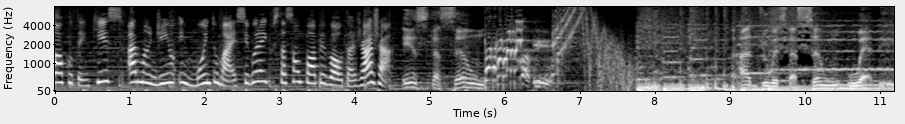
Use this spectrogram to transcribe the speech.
Bloco tem Kiss, Armandinho e muito mais. Segura aí que o Estação Pop volta já já. Estação Rádio Estação Web.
